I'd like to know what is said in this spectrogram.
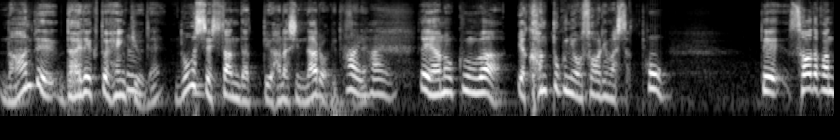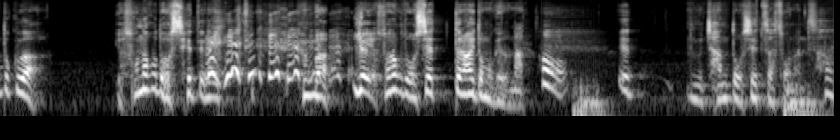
なんでダイレクト返球ね、うん、どうしてしたんだっていう話になるわけですね。はいはい、で矢野君はいや監督に教わりましたって。で澤田監督はいやそんなこと教えてないって。まあいやいやそんなこと教えてないと思うけどな。えちゃんと教えてたそうなんです、はい、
